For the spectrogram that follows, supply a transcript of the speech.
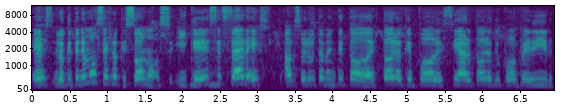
es lo que tenemos es lo que somos y que ese ser es absolutamente todo, es todo lo que puedo desear, todo lo que puedo pedir,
